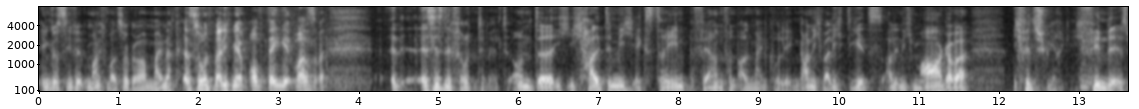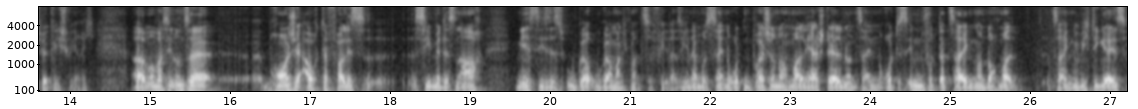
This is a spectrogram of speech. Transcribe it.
inklusive manchmal sogar meiner Person, weil ich mir oft denke, was. Äh, es ist eine verrückte Welt. Und äh, ich, ich, halte mich extrem fern von all meinen Kollegen. Gar nicht, weil ich die jetzt alle nicht mag, aber ich finde es schwierig. Ich mhm. finde es wirklich schwierig. Ähm, und was in unserer äh, Branche auch der Fall ist, äh, sehen wir das nach, mir ist dieses Uga Uga manchmal zu viel. Also jeder muss seinen roten Porsche nochmal herstellen und sein rotes Innenfutter zeigen und nochmal zeigen, wie wichtig er ist.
